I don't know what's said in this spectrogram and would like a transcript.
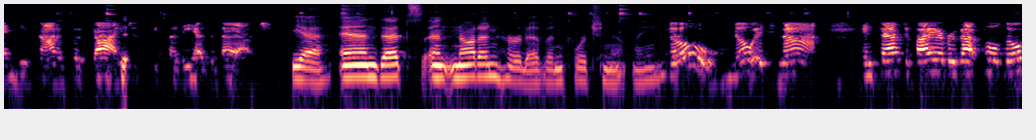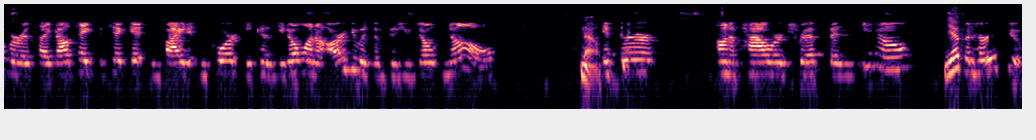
and he's not a good guy just because he has a badge. Yeah, and that's not unheard of, unfortunately. No, no, it's not. In fact, if I ever got pulled over, it's like I'll take the ticket and fight it in court because you don't want to argue with them because you don't know No. if they're on a power trip and you know Yep. could hurt you.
